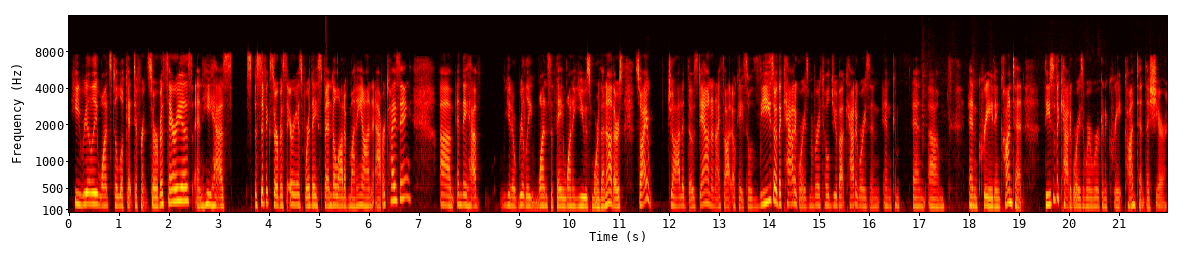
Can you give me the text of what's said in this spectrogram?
he really wants to look at different service areas, and he has specific service areas where they spend a lot of money on advertising um, and they have you know really ones that they want to use more than others. So i jotted those down and i thought okay so these are the categories. Remember i told you about categories and and and um, and creating content. These are the categories where we're going to create content this year.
